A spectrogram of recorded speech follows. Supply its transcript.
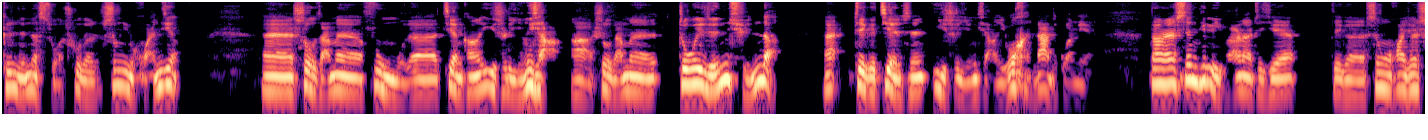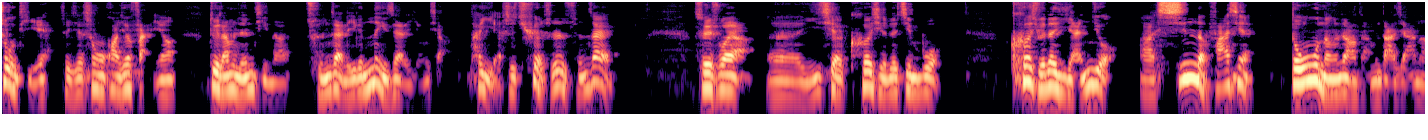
跟人的所处的生育环境，嗯，受咱们父母的健康意识的影响啊，受咱们周围人群的，哎，这个健身意识影响有很大的关联。当然，身体里边呢，这些。这个生物化学受体，这些生物化学反应对咱们人体呢存在着一个内在的影响，它也是确实是存在的。所以说呀，呃，一切科学的进步、科学的研究啊、新的发现，都能让咱们大家呢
